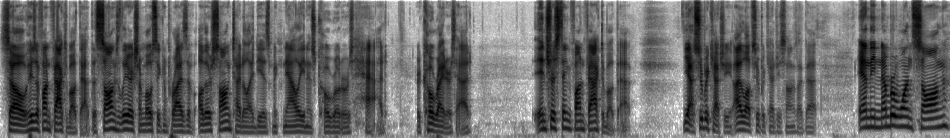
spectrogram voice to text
So here's a fun fact about that. The song's lyrics are mostly comprised of other song title ideas McAnally and his co-writers had, or co-writers had. Interesting fun fact about that. Yeah, super catchy. I love super catchy songs like that. And the number one song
